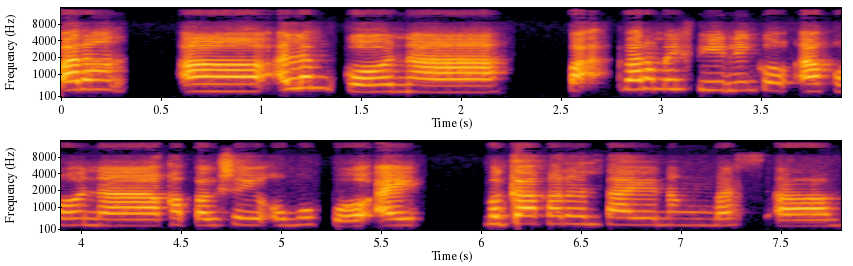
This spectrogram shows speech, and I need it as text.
parang uh, alam ko na pa, parang may feeling ko ako na kapag siya yung umupo ay magkakaroon tayo ng mas um,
